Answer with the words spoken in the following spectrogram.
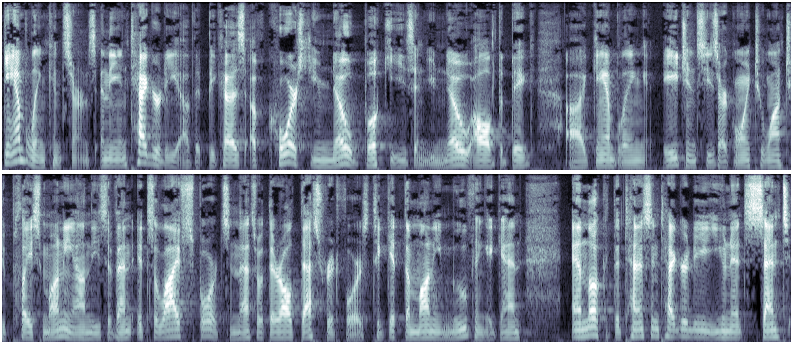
gambling concerns and the integrity of it. Because, of course, you know bookies and you know all of the big uh, gambling agencies are going to want to place money on these events. It's live sports, and that's what they're all desperate for, is to get the money moving again. And look, the tennis integrity unit sent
